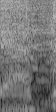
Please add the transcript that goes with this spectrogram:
y e i s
